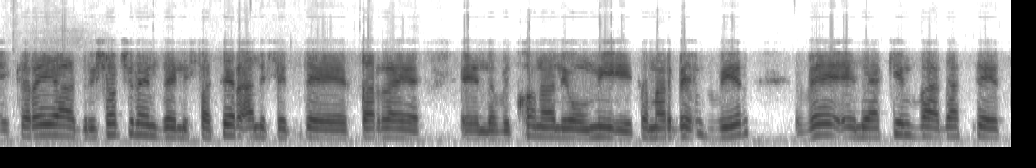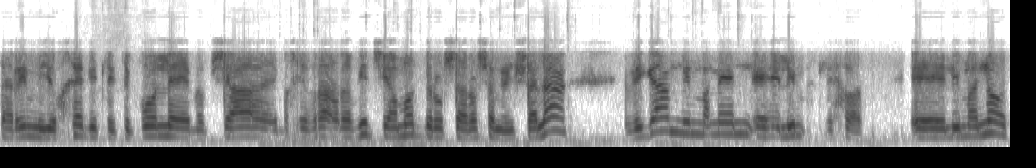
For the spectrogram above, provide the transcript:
עיקרי הדרישות שלהם זה לפטר א' את שר לביטחון הלאומי איתמר בן גביר ולהקים ועדת אה, שרים מיוחדת לטיפול אה, בפשיעה אה, בחברה הערבית שיעמוד בראשה ראש הממשלה וגם לממן, למ- סליחה, למנות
